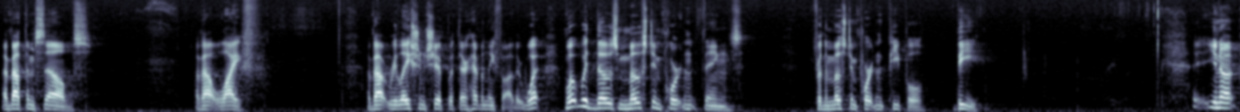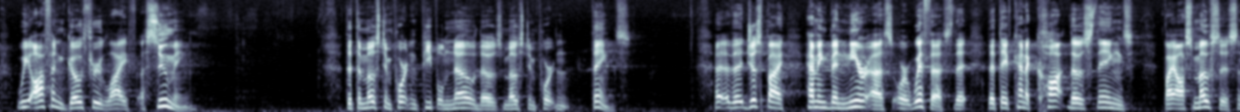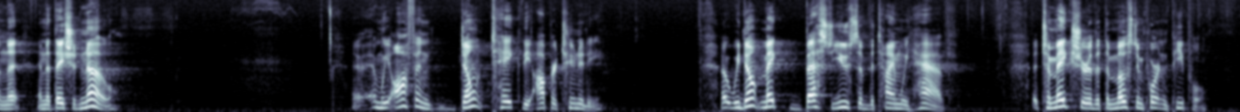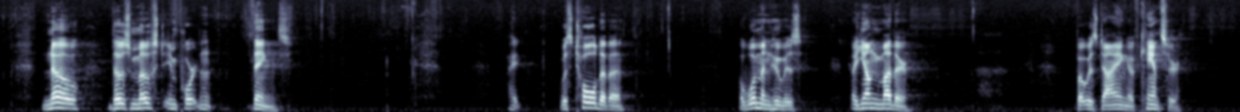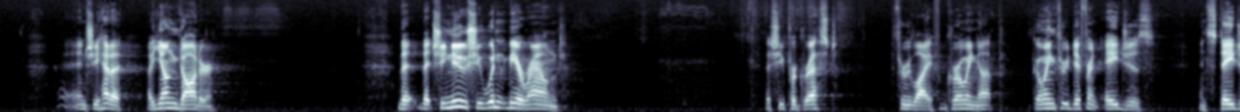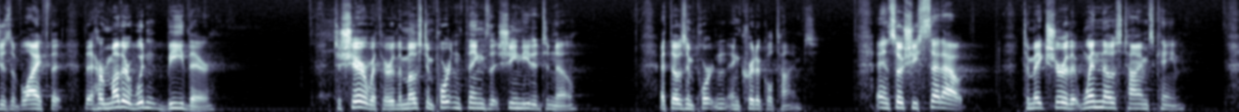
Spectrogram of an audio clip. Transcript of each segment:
about themselves, about life, about relationship with their Heavenly Father? What, what would those most important things for the most important people be? You know, we often go through life assuming that the most important people know those most important things. Uh, that just by having been near us or with us, that, that they've kind of caught those things by osmosis and that, and that they should know. And we often don't take the opportunity. Uh, we don't make best use of the time we have to make sure that the most important people know those most important things. I was told of a, a woman who was a young mother but was dying of cancer. And she had a, a young daughter that, that she knew she wouldn't be around as she progressed through life, growing up, going through different ages and stages of life, that, that her mother wouldn't be there to share with her the most important things that she needed to know at those important and critical times. And so she set out to make sure that when those times came,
